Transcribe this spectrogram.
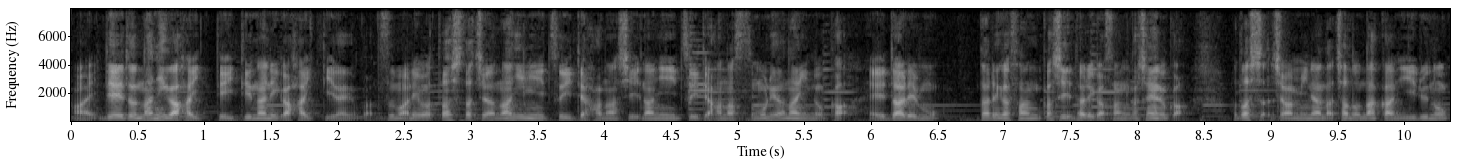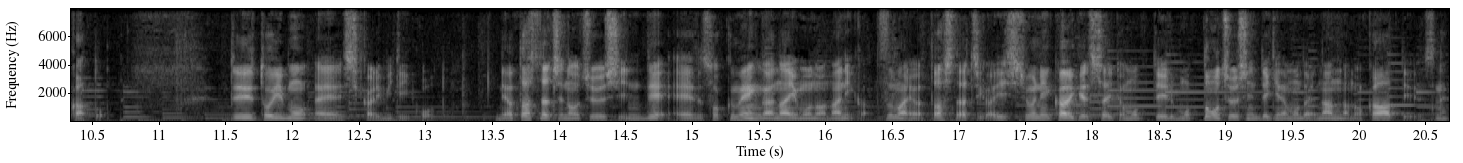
はい、で、えっと、何が入っていて何が入っていないのか、つまり私たちは何について話し、何について話すつもりはないのか、えー、誰も誰が参加し、誰が参加しないのか、私たちはみんなちゃんと中にいるのかと、という問いも、えー、しっかり見ていこうと。で私たちの中心で、えー、側面がないものは何か、つまり私たちが一緒に解決したいと思っている最も中心的な問題は何なのかっていうですね。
